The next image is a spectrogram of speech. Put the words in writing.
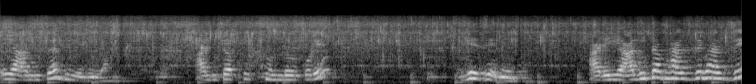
এই আলুটা দিয়ে দিলাম। আলুটা খুব সুন্দর করে ভেজে নেব। আর এই আলুটা ভাজতে ভাজতে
